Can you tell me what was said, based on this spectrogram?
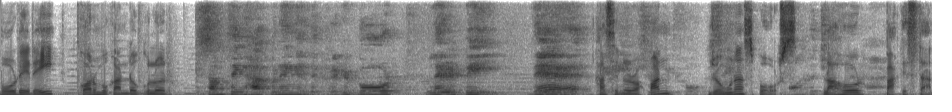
বোর্ডের এই কর্মকাণ্ডগুলোর। হাসিনুর রহমান যমুনা স্পোর্টস লাহোর পাকিস্তান।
